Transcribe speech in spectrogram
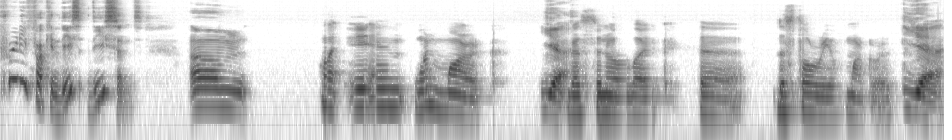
pretty fucking dec- decent. Um, Like and when Mark yeah, gets to know like the the story of Margaret, yeah,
